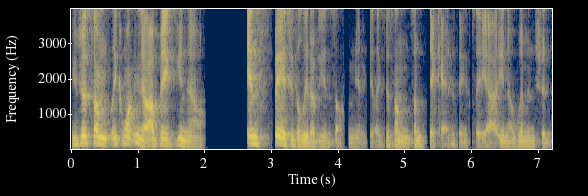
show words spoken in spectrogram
you just some like one, you know, a big, you know, in space, you're the leader of the incel community, like just some some dickhead who thinks that yeah, you know, women should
